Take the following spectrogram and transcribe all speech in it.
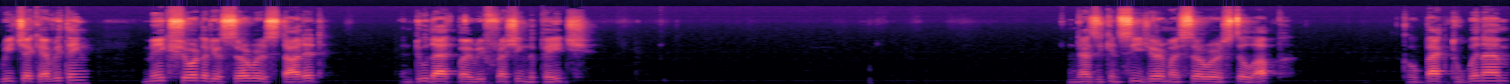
Recheck everything make sure that your server is started and do that by refreshing the page. And as you can see here my server is still up. Go back to Winamp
